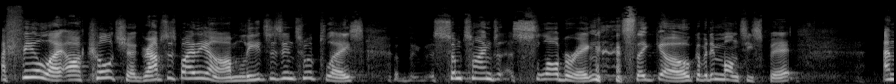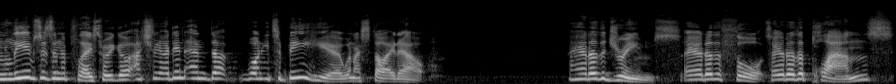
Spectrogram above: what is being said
I feel like our culture grabs us by the arm, leads us into a place, sometimes slobbering as they go, covered in Monty spit, and leaves us in a place where we go, actually, I didn't end up wanting to be here when I started out. I had other dreams, I had other thoughts, I had other plans,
